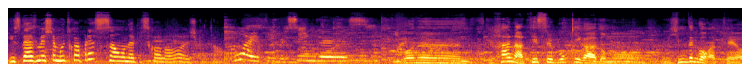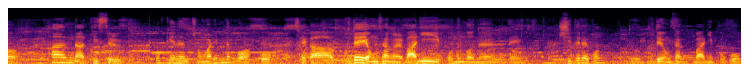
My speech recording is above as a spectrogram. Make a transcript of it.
isso deve mexer muito com a pressão, né, psicológica e tal. Who are your favorite singers? 이거는 한 아티스트를 뽑기가 너무 힘든 것 같아요. 한 아티스트를 뽑기는 정말 힘든 것 같고 제가 무대 영상을 많이 보는 거는 네, G드래곤 또 무대 영상 많이 보고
